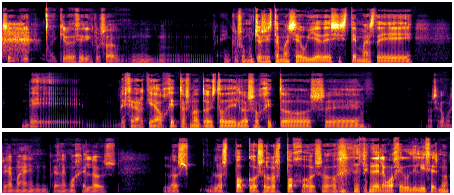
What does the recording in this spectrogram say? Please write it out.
Sí, quiero decir, incluso, mm, incluso muchos sistemas se huye de sistemas de, de, jerarquía de objetos, ¿no? Todo esto de los objetos, eh, no sé cómo se llama en cada lenguaje, los los, los pocos o los pojos, o depende del lenguaje que utilices, ¿no?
